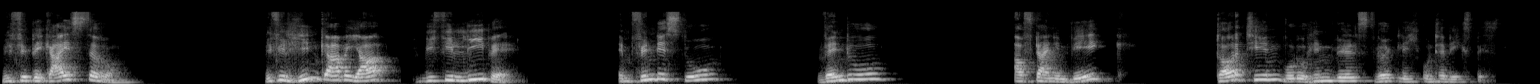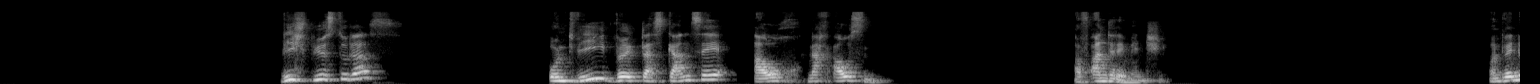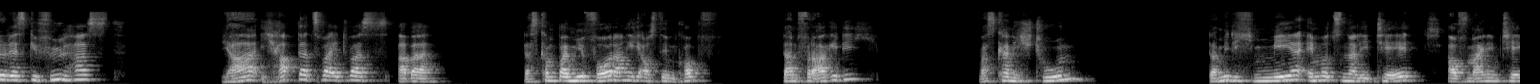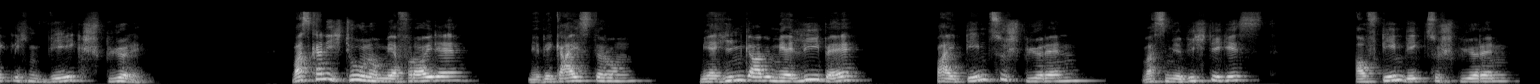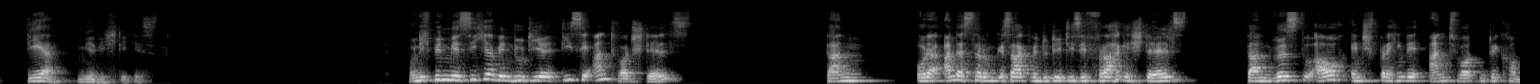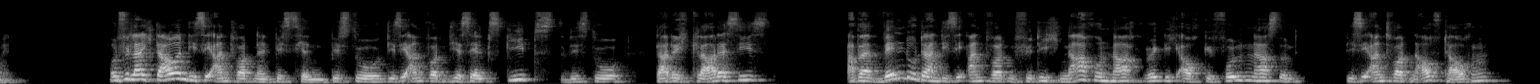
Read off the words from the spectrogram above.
wie viel Begeisterung, wie viel Hingabe, ja, wie viel Liebe empfindest du, wenn du auf deinem Weg dorthin, wo du hin willst, wirklich unterwegs bist. Wie spürst du das? Und wie wirkt das Ganze auch nach außen auf andere Menschen? Und wenn du das Gefühl hast, ja, ich habe da zwar etwas, aber das kommt bei mir vorrangig aus dem Kopf, dann frage dich, was kann ich tun, damit ich mehr Emotionalität auf meinem täglichen Weg spüre? Was kann ich tun, um mehr Freude, mehr Begeisterung, mehr Hingabe, mehr Liebe bei dem zu spüren, was mir wichtig ist auf dem Weg zu spüren, der mir wichtig ist. Und ich bin mir sicher, wenn du dir diese Antwort stellst, dann, oder andersherum gesagt, wenn du dir diese Frage stellst, dann wirst du auch entsprechende Antworten bekommen. Und vielleicht dauern diese Antworten ein bisschen, bis du diese Antworten dir selbst gibst, bis du dadurch klarer siehst. Aber wenn du dann diese Antworten für dich nach und nach wirklich auch gefunden hast und diese Antworten auftauchen,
